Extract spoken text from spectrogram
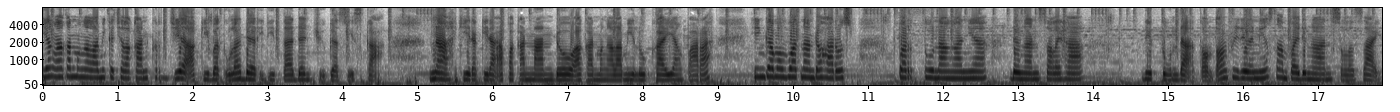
yang akan mengalami kecelakaan kerja akibat ulah dari Dita dan juga Siska. Nah, kira-kira apakah Nando akan mengalami luka yang parah hingga membuat Nando harus pertunangannya dengan Saleha ditunda. Tonton video ini sampai dengan selesai.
